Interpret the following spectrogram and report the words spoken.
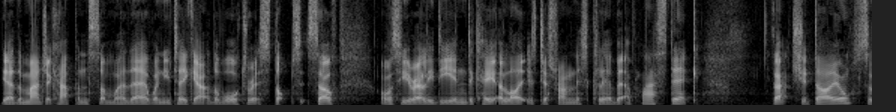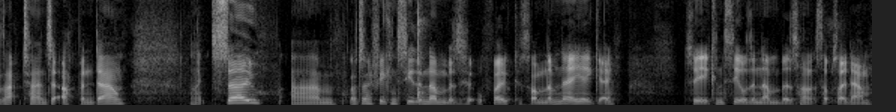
yeah, the magic happens somewhere there. When you take it out of the water, it stops itself. Obviously, your LED indicator light is just around this clear bit of plastic. That's your dial, so that turns it up and down, like so. Um, I don't know if you can see the numbers, it will focus on them. There you go. So you can see all the numbers. Oh, it's upside down.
